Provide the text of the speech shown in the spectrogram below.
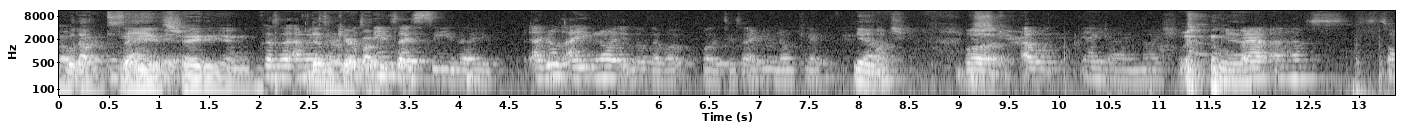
Okay. without So saying he's it. shady and Because I mean, Doesn't care about things people. I see, like I don't, I ignore a lot about politics. I really don't care yeah, much. But I would, yeah, yeah, I know I should. But. I, I have some.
